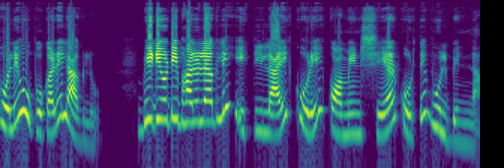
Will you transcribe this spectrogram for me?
হলেও উপকারে লাগল। ভিডিওটি ভালো লাগলে একটি লাইক করে, কমেন্ট, শেয়ার করতে ভুলবেন না।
